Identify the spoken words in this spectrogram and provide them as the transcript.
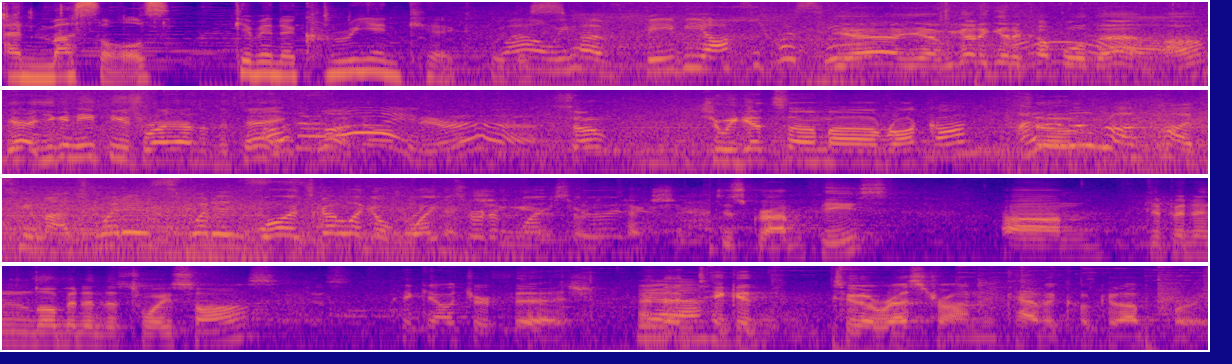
And mussels, given a Korean kick. wow, we have baby octopus here? Yeah, yeah, we got to get a couple of them, huh? Yeah, you can eat these right out of the tank. Oh, they're Look, alive. here. Yeah. So, should we get some uh, rock cod? I so, don't know rock cod too much. What is, what is? Well, it's got like a white sort of like sort of texture. Just grab a piece, um, dip it in a little bit of the soy sauce. Just pick out your fish, and Yeah. then take it to a restaurant and have it cook it up for you.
